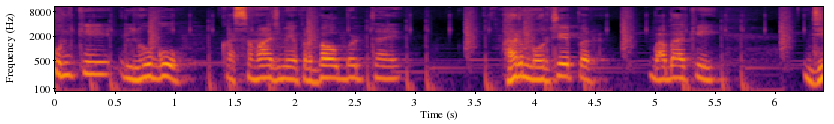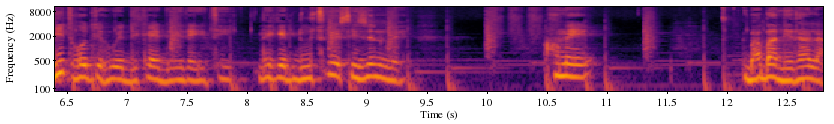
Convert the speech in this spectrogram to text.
उनके लोगों का समाज में प्रभाव बढ़ता है। हर मोर्चे पर बाबा की जीत होते हुए दिखाई दे रही थी, लेकिन दूसरे सीज़न में हमें बाबा निराला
